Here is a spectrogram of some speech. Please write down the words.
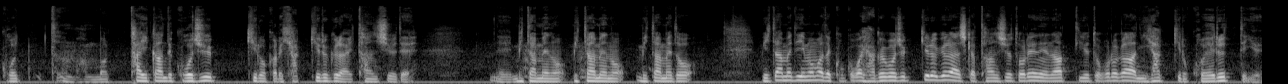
ーまあ、体感で50キロから100キロぐらい反収で、ね、見た目の見た目の見た目と見た目で今までここは150キロぐらいしか反収取れねえなっていうところが200キロ超えるっていう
